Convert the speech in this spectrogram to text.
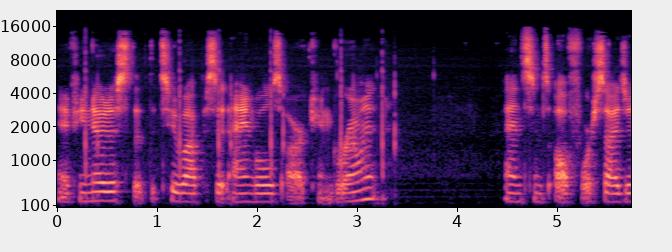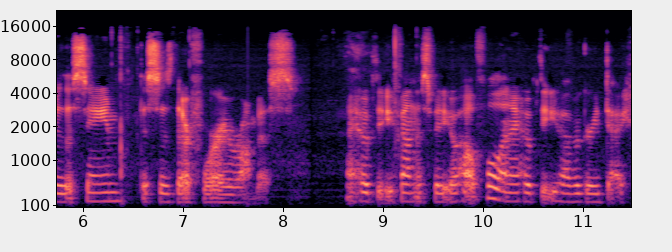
And if you notice that the two opposite angles are congruent, and since all four sides are the same, this is therefore a rhombus. I hope that you found this video helpful, and I hope that you have a great day.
